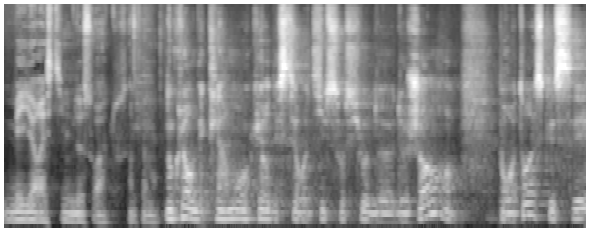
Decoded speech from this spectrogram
meilleure estime de soi, tout simplement. Donc là, on est clairement au cœur des stéréotypes sociaux de, genre. Pour autant, est-ce que c'est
